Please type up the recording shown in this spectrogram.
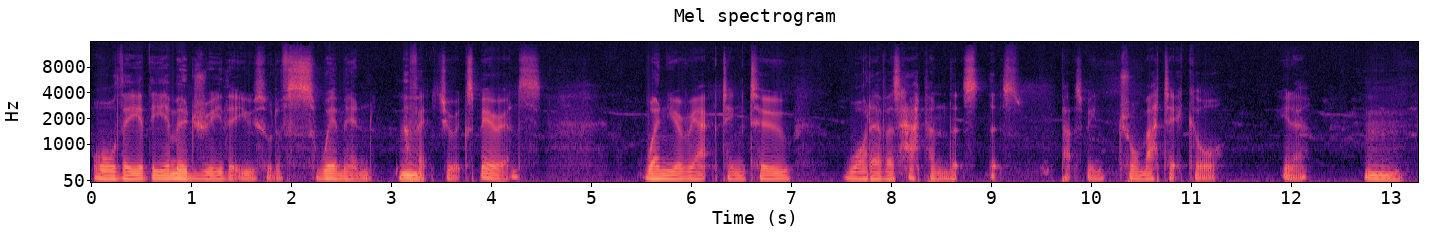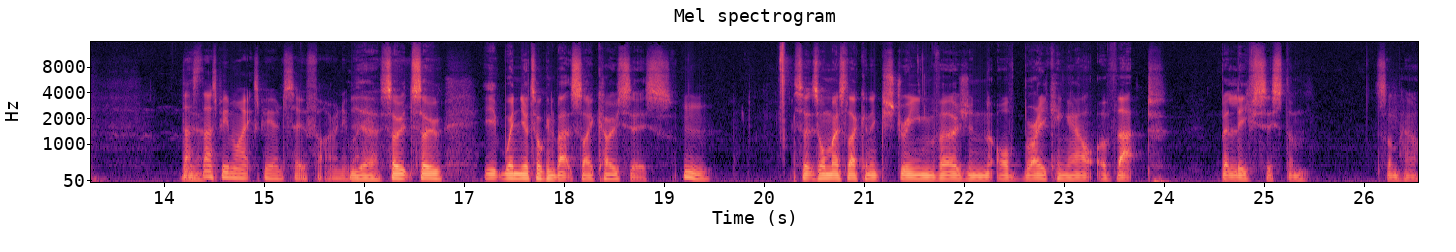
or the the imagery that you sort of swim in, Mm. affects your experience when you're reacting to whatever's happened that's that's perhaps been traumatic or you know Mm. that's Yeah. that's been my experience so far anyway Yeah. So so it, when you're talking about psychosis, Hmm. So it's almost like an extreme version of breaking out of that belief system somehow.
